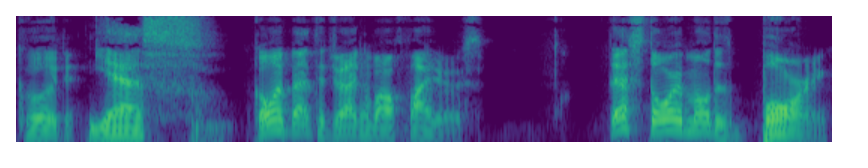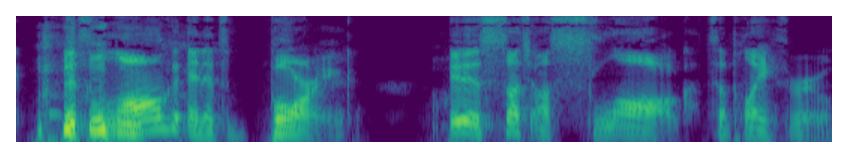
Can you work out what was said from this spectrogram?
good. Yes, Going back to Dragon Ball FighterZ, their story mode is boring. It's long and it's boring. It is such a slog to play through.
